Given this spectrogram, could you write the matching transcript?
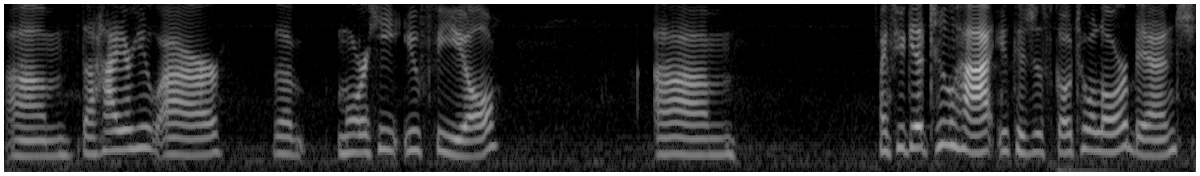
Um, the higher you are, the more heat you feel. Um, if you get too hot, you could just go to a lower bench,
